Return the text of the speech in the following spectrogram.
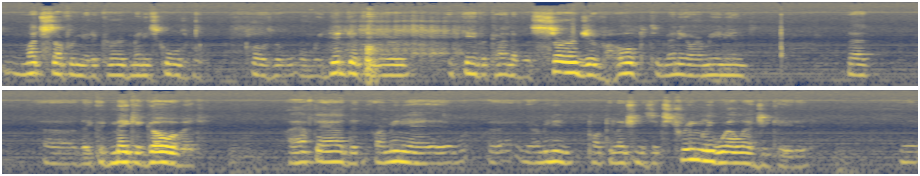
much suffering had occurred. Many schools were closed, but when we did get them there, it gave a kind of a surge of hope to many Armenians that uh, they could make a go of it. I have to add that Armenia, uh, the Armenian population is extremely well educated. Uh,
